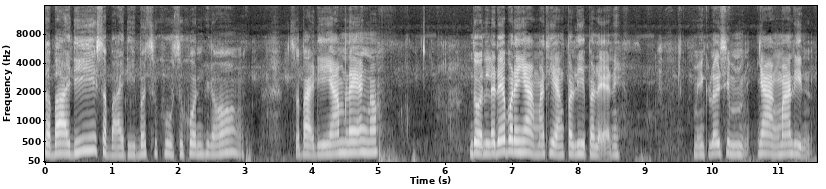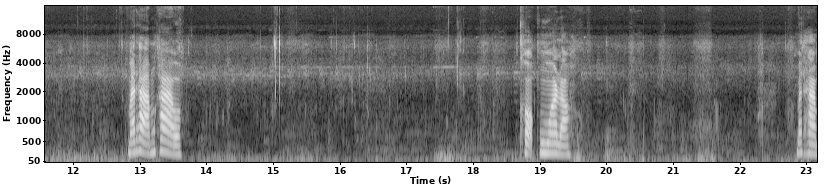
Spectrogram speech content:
สบายดีสบายดีเบิดสุขูสุคนพี่น้อง สบายดียามแรงเนาะโดนแล้วได้บริย่างมาเทียงปลีปลาแหลนี่ มีเลยชิมย่างมาดิน มาถามข่าว ขอกงัวเรอมาถาม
